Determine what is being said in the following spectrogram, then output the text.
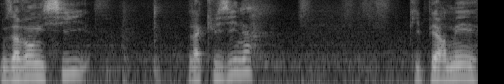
Nous avons ici la cuisine qui permet,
